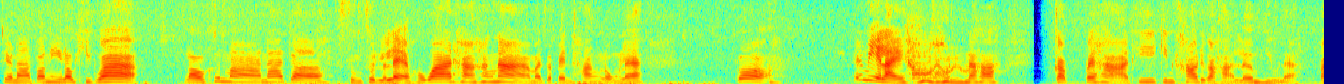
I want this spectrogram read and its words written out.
เดี๋ยวนะ ตอนนี้เราคิดว่าเราขึ้นมาน่าจะสูงสุดแล้วแหละ เพราะว่าทางข้างหน้ามันจะเป็นทางลงแล้ว ก็ ไม่มีอะไรข้างบนนะคะ กลับไปหาที่กินข้าวดีกว่าค่ะเริ่มหิวแล้วไป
